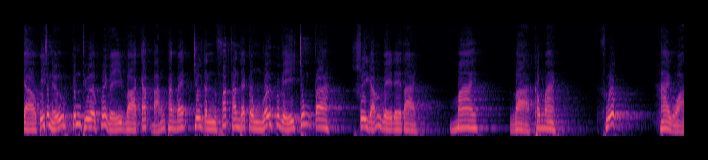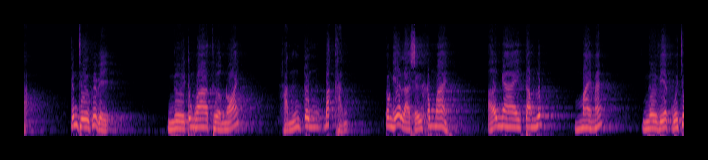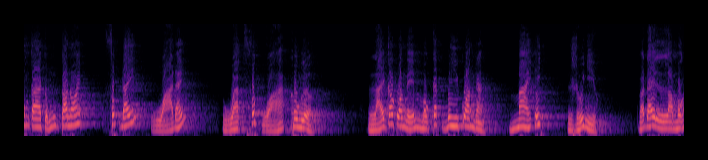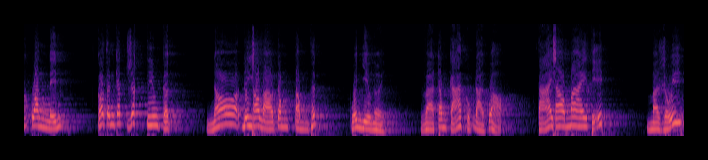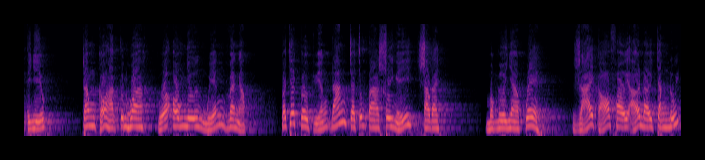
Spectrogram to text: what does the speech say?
Chào quý thính hữu, kính thưa quý vị và các bạn thân mến. Chương trình phát thanh sẽ cùng với quý vị chúng ta suy gẫm về đề tài mai và không mai, phước hai họa. Kính thưa quý vị, người Trung Hoa thường nói hạnh trung bất hạnh, có nghĩa là sự không mai ở ngay trong lúc may mắn. Người Việt của chúng ta cũng có nói phúc đấy quả đấy hoặc phúc quả khôn lường. Lại có quan niệm một cách bi quan rằng mai ít, rủi nhiều. Và đây là một cái quan niệm có tính cách rất tiêu cực. Nó đi sâu vào trong tầm thức của nhiều người và trong cả cuộc đời của họ. Tại sao mai thì ít mà rủi thì nhiều? Trong cổ hạt tinh hoa của ôn như nguyễn văn ngọc có chết câu chuyện đáng cho chúng ta suy nghĩ sau đây. Một người nhà quê rải cỏ phơi ở nơi chân núi.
